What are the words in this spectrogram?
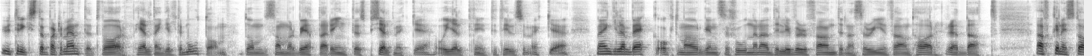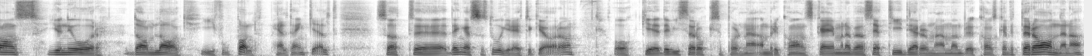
Utrikesdepartementet var helt enkelt emot dem. De samarbetade inte speciellt mycket och hjälpte inte till så mycket. Men Glenn Beck och de här organisationerna, Delivery Fund, och Nazarene Fund, har räddat Afghanistans juniordamlag i fotboll helt enkelt. Så att eh, det är en ganska stor grej tycker jag då. Och eh, det visar också på den här amerikanska, jag menar vi har sett tidigare de här amerikanska veteranerna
